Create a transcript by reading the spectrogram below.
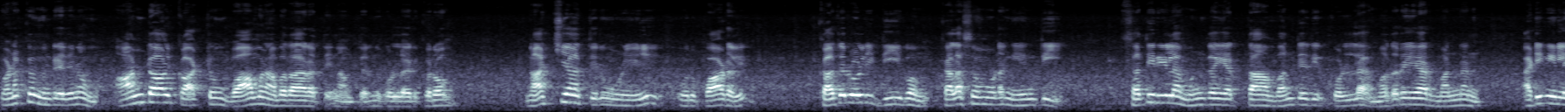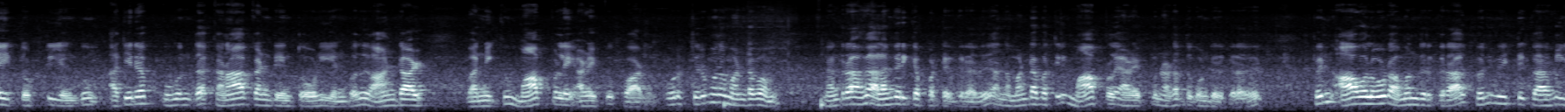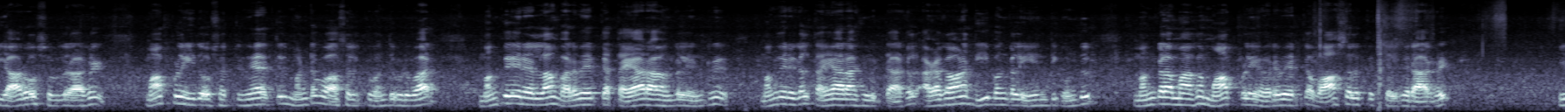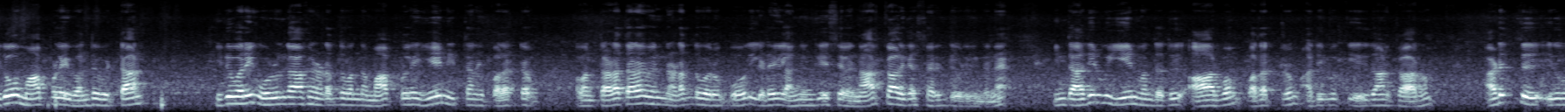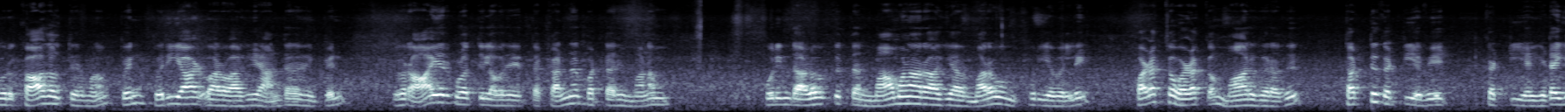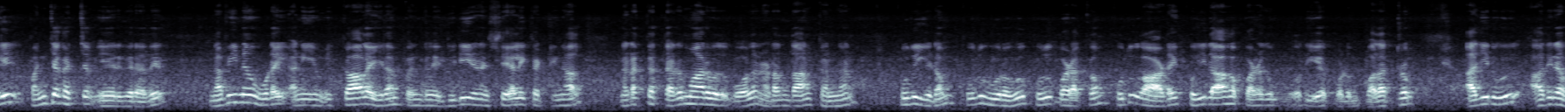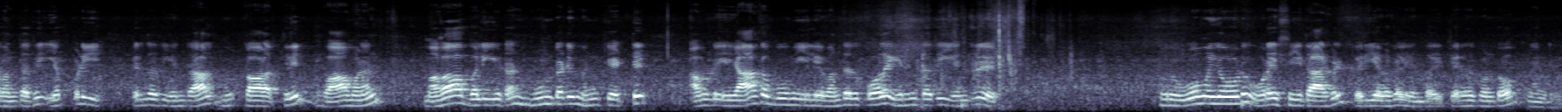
வணக்கம் இன்றைய தினம் ஆண்டாள் காட்டும் வாமன அவதாரத்தை நாம் தெரிந்து கொள்ள இருக்கிறோம். நாச்சியார் திருமொழியில் ஒரு பாடல் கதிரொளி தீபம் கலசமுடன் ஏந்தி சதிரில மங்கையர்தாம் வந்தெதிர்கொள்ள மதுரையார் மன்னன் அடிநிலை தொட்டு எங்கும் அதிரப் புகுந்த கனாகண்டின் தோழி என்பது ஆண்டாள் வன்னிக்கும் மாப்பிள்ளை அழைப்பு பாடல். ஒரு திருமண மண்டபம் நன்றாக அலங்கரிக்கப்பட்டிருக்கிறது. அந்த மண்டபத்தில் மாப்பிள்ளை அழைப்பு நடந்து கொண்டிருக்கிறது. பெண் ஆவலோடு அமர்ந்திருக்கிறாள். பெண் வீட்டுக்காரர்கள் யாரோ சொல்கிறார்கள் மாப்பிள்ளை இதோ சற்று நேரத்தில் மண்டப வாசலுக்கு வந்து விடுவார். மங்கையரெல்லாம் வரவேற்க தயாராகுங்கள் என்று மங்கையர்கள் தயாராகிவிட்டார்கள். அழகான தீபங்களை ஏந்தி கொண்டு மங்களமாக மாப்பிள்ளையை வரவேற்க வாசலுக்கு செல்கிறார்கள். இதோ மாப்பிள்ளை வந்து விட்டான். இதுவரை ஒழுங்காக நடந்து வந்த மாப்பிள்ளை ஏன் இத்தனை பதட்டம்? அவன் தட தடவென்று நடந்து வரும்போது இடையில் அங்கங்கே சில நாற்காலிகள் சரிந்து விடுகின்றன இந்த அதிர்வு ஏன் வந்தது? ஆர்வம் பதற்றம் அதிர்வுக்கு இதுதான் காரணம். அடுத்து இது ஒரு காதல் திருமணம். பெண் பெரியாழ்வார்வாகிய அந்தனரின் பெண். இவர் ஆயர் குலத்தில் அவதரித்த கண்ணர் பட்டரின் மனம் புரிந்த அளவுக்கு தன் மாமனாராகிய அவர் மரபும் புரியவில்லை. பழக்க வழக்கம் மாறுகிறது. தட்டு கட்டிய வே கட்டிய இடையில் பஞ்சகச்சம் ஏறுகிறது. நவீன உடை அணியும் இக்கால இளம் பெண்களை திடீரென சேலை கட்டினால் நடக்க தடுமாறுவது போல நடந்தான் கண்ணன். புது இடம் புது உறவு புது பழக்கம் புது ஆடை புதிதாக பழகும் போது ஏற்படும் பதற்றம் அதிர்வு அதிர வந்தது எப்படி இருந்தது என்றால் முற்காலத்தில் வாமனன் மகாபலியுடன் மூன்றடி மண் கேட்டு அவனுடைய யாக பூமியிலே வந்தது போல இருந்தது என்று ஒரு ஓமையோடு உரை செய்தார்கள் பெரியவர்கள் என்பதை தெரிந்து கொண்டோம். நன்றி.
